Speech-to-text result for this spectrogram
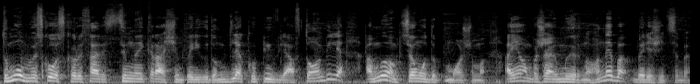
Тому обов'язково скористатись цим найкращим періодом для купівлі автомобіля, а ми вам цьому допоможемо. А я вам бажаю мирного неба, бережіть себе.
